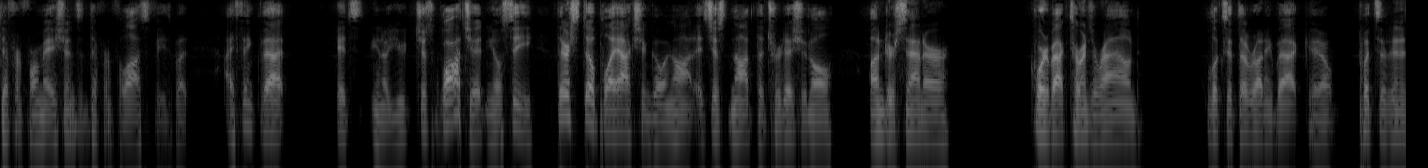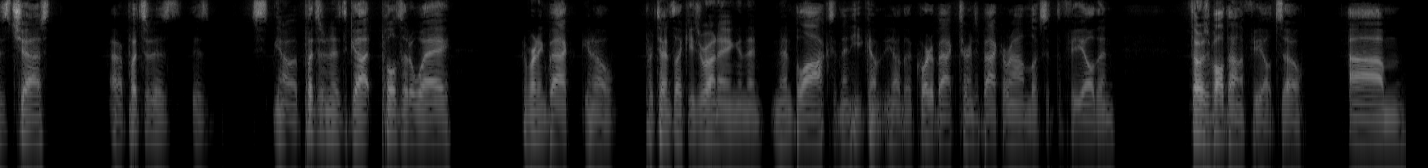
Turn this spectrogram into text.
different formations and different philosophies. But I think that it's, you know, you just watch it and you'll see there's still play action going on. It's just not the traditional under center quarterback turns around, looks at the running back, you know, puts it in his chest, or puts it in his, his you know, puts it in his gut, pulls it away. The running back, you know, pretends like he's running and then, and then blocks. And then he comes, you know, the quarterback turns back around, looks at the field and throws the ball down the field. So, um,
